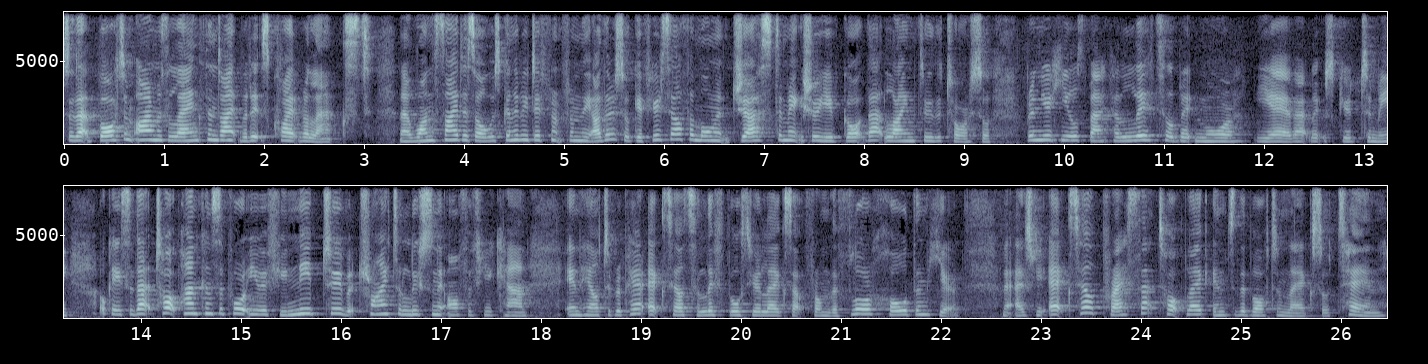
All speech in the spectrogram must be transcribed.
So that bottom arm is lengthened out, but it's quite relaxed. Now, one side is always going to be different from the other, so give yourself a moment just to make sure you've got that line through the torso. Bring your heels back a little bit more. Yeah, that looks good to me. Okay, so that top hand can support you if you need to, but try to loosen it off if you can. Inhale to prepare, exhale to lift both your legs up from the floor, hold them here. Now, as you exhale, press that top leg into the bottom leg. So 10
